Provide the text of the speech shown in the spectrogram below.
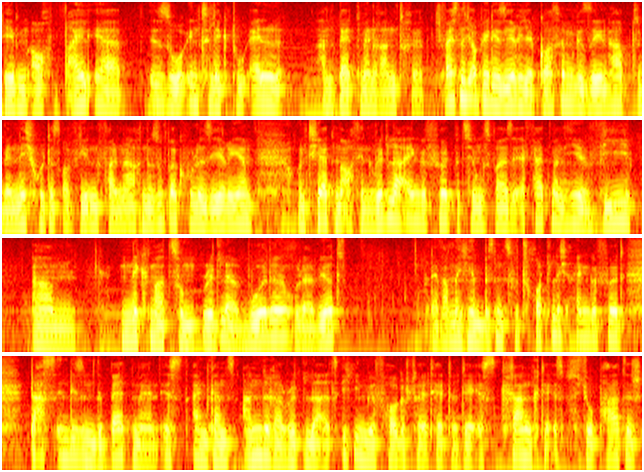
eben auch weil er so intellektuell an Batman rantritt. Ich weiß nicht, ob ihr die Serie Gotham gesehen habt. Wenn nicht, holt das auf jeden Fall nach. Eine super coole Serie. Und hier hat man auch den Riddler eingeführt, beziehungsweise erfährt man hier, wie ähm, Nick zum Riddler wurde oder wird. Der war mir hier ein bisschen zu trottelig eingeführt. Das in diesem The Batman ist ein ganz anderer Riddler, als ich ihn mir vorgestellt hätte. Der ist krank, der ist psychopathisch.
